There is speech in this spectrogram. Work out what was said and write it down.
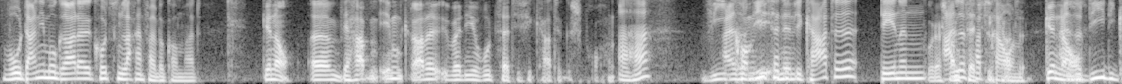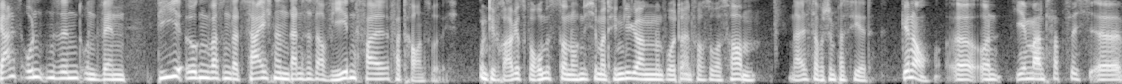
wo Danimo gerade kurz einen Lachanfall bekommen hat. Genau. Ähm, wir haben eben gerade über die Root-Zertifikate gesprochen. Aha. Wie Also die Zertifikate, denen alle vertrauen. Genau. Also die, die ganz unten sind und wenn die irgendwas unterzeichnen, dann ist es auf jeden Fall vertrauenswürdig. und die Frage ist, warum ist da noch nicht jemand hingegangen und wollte einfach sowas haben? Na, ist doch bestimmt passiert. Genau. Äh, und jemand hat sich äh,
